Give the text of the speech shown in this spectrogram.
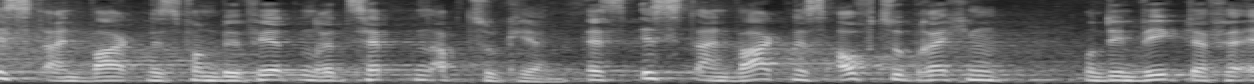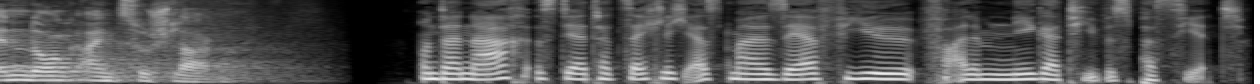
ist ein Wagnis, von bewährten Rezepten abzukehren. Es ist ein Wagnis, aufzubrechen und den Weg der Veränderung einzuschlagen. Und danach ist ja tatsächlich erstmal sehr viel, vor allem Negatives passiert.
